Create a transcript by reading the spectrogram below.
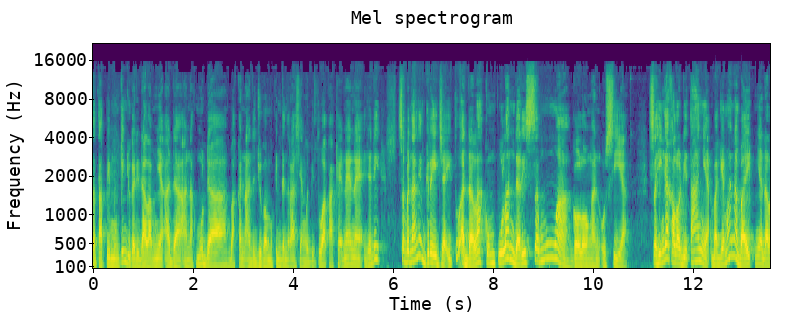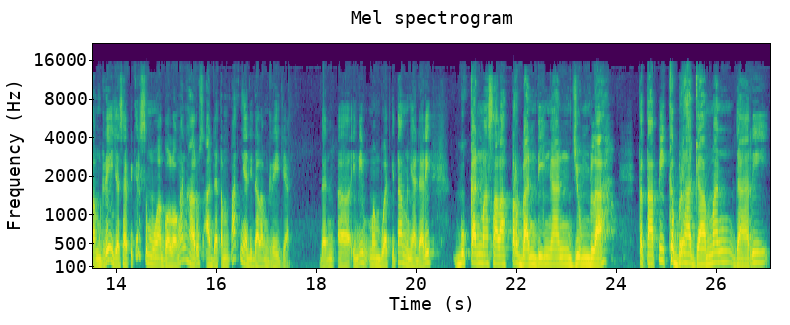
tetapi mungkin juga di dalamnya ada anak muda, bahkan ada juga mungkin generasi yang lebih tua, kakek nenek. Jadi sebenarnya gereja itu adalah kumpulan dari semua golongan usia. Sehingga kalau ditanya bagaimana baiknya dalam gereja, saya pikir semua golongan harus ada tempatnya di dalam gereja. Dan eh, ini membuat kita menyadari bukan masalah perbandingan jumlah, tetapi keberagaman dari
